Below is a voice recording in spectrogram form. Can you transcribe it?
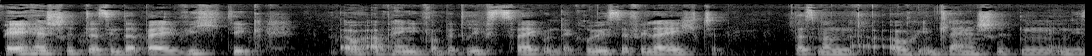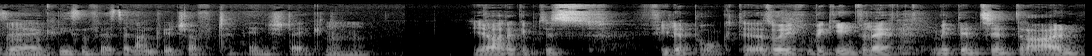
Welche Schritte sind dabei wichtig, auch abhängig vom Betriebszweig und der Größe vielleicht? dass man auch in kleinen Schritten in diese mhm. krisenfeste Landwirtschaft einsteigt. Mhm. Ja, da gibt es viele Punkte. Also ich beginne vielleicht mit dem zentralen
